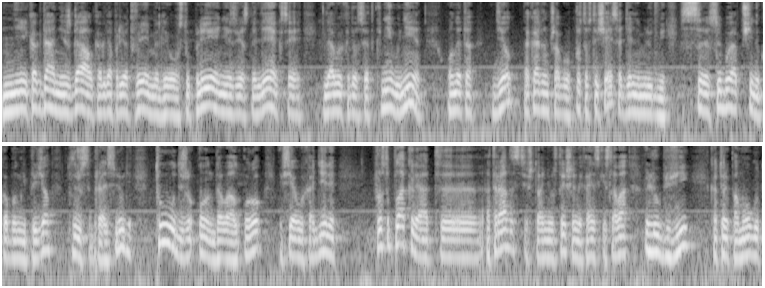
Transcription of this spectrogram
никогда не ждал, когда придет время для его выступления, известной лекции, для выхода в свет книгу. Нет, он это делал на каждом шагу, просто встречаясь с отдельными людьми. С, с любой общиной, куда бы он ни приезжал, тут же собирались люди, тут же он давал урок, и все выходили, просто плакали от, э, от радости, что они услышали наконец-таки слова любви, которые помогут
